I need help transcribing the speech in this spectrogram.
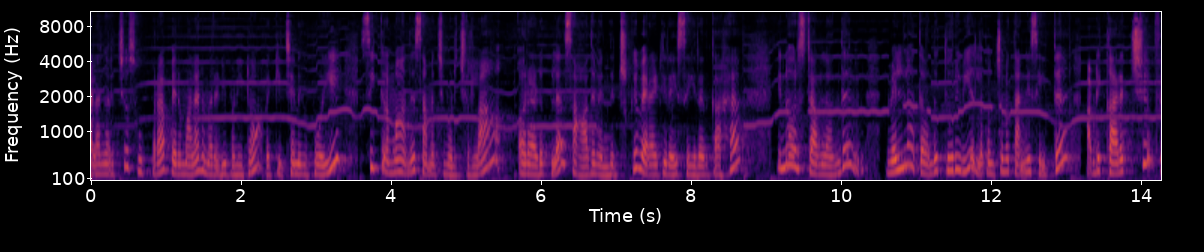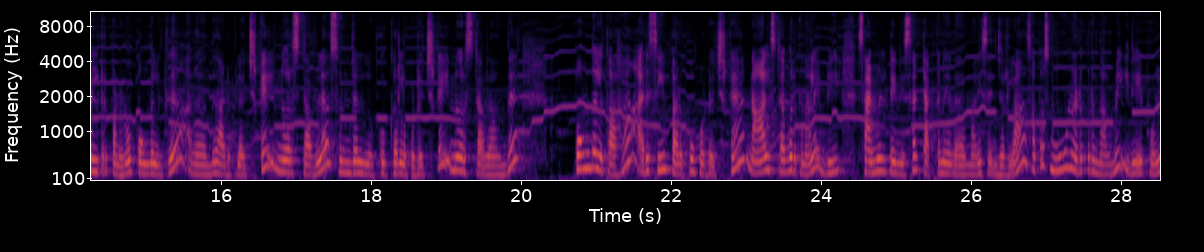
அலங்கரித்து சூப்பராக பெருமாளை நம்ம ரெடி பண்ணிட்டோம். இப்போ கிச்சனுக்கு போய் சீக்கிரமாக வந்து சமைச்சு முடிச்சிடலாம். ஒரு அடுப்பில் சாதம் வெந்துட்டுருக்கு வெரைட்டி ரைஸ் செய்கிறதுக்காக இன்னொரு ஸ்டவ்வில் வந்து வெள்ளத்தை வந்து துருவி அதில் கொஞ்சமாக தண்ணி சேர்த்து அப்படி கரைச்சி ஃபில்டர் பண்ணணும் பொங்கலுக்கு. அதை வந்து அடுப்பில் வச்சுருக்கேன். இன்னொரு ஸ்டவ்வில் சுண்டல் குக்கரில் போட்டு வச்சுருக்கேன். இன்னொரு ஸ்டவ்வில் வந்து பொங்கலுக்காக அரிசியும் பருப்பும் போட்டு வச்சுருக்கேன். நாலு ஸ்டவ் இருக்கனால இப்படி சைமில்டேனியஸாக டக்குன்னு இதை மாதிரி செஞ்சிடலாம். சப்போஸ் மூணு அடுப்பு இருந்தாலுமே இதே போல்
